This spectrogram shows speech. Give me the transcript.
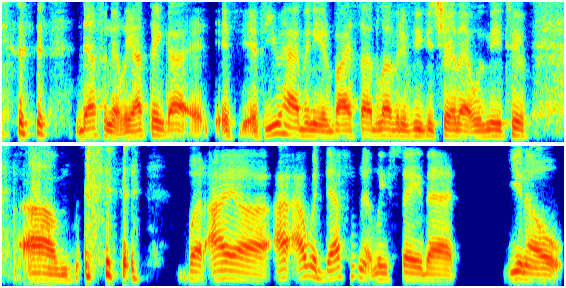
Definitely. I think I, if if you have any advice, I'd love it if you could share that with me too. Um, but I, uh, I, I would definitely say that you know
